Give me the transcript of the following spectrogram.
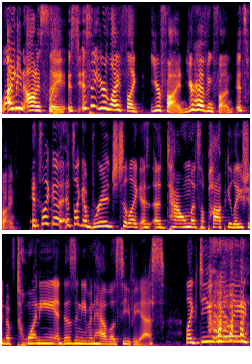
I mean, honestly, is isn't your life like you're fine? You're having fun. It's fine. It's like a it's like a bridge to like a, a town that's a population of twenty and doesn't even have a CVS. Like, do you really?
